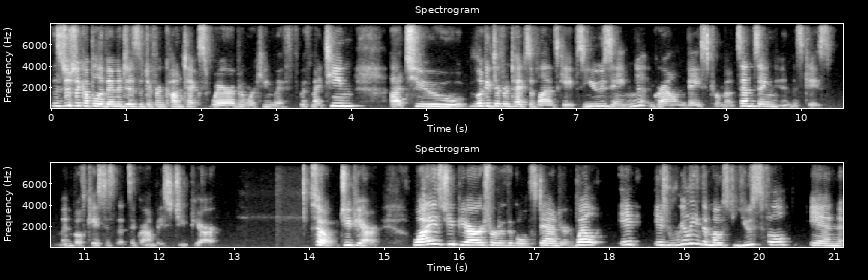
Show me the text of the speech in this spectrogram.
This is just a couple of images of different contexts where I've been working with, with my team uh, to look at different types of landscapes using ground-based remote sensing. In this case, in both cases, that's a ground-based GPR. So GPR. Why is GPR sort of the gold standard? Well, it is really the most useful in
